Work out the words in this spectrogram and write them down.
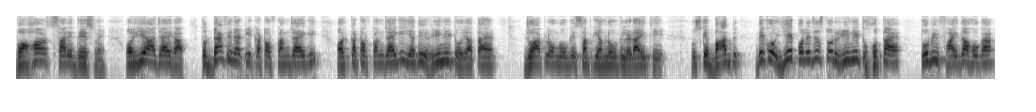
बहुत सारे देश में। और ये आ जाएगा तो डेफिनेटली कट ऑफ़ कम जाएगी, और कट ऑफ़ कम जाएगी, यदि रीनीट हो जाता है, जो आप लोगों की, सबकी, हम लोगों की लड़ाई थी उसके बाद, देखो, ये कॉलेजेस तो रीनीट होता है तो भी फ़ायदा होगा,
